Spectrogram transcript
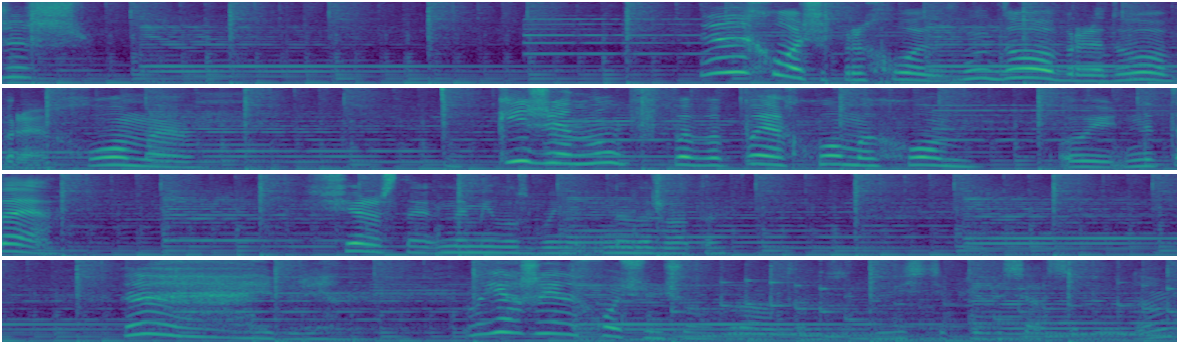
Же. Я не хочу приходити. Ну добре, добре. Хоме. Який же нуб в ПВП, хоме, хом. Ой, не те. Ще раз на, на мінус би не нажати. Ей, блін. Ну я же і не хочу нічого брати. 250 це буде, да?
